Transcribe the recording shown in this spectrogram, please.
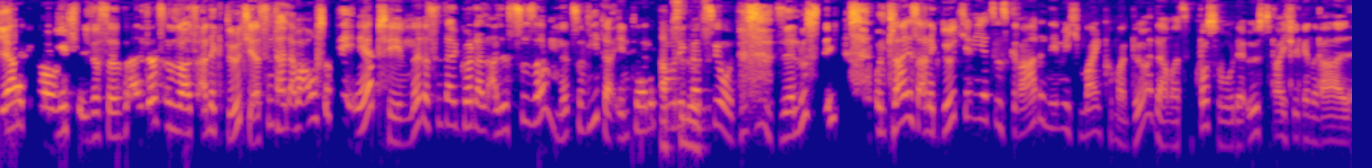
Ja, genau, richtig. Das, das, also das ist so als Anekdote. Das sind halt aber auch so PR-Themen, ne? Das sind halt, gehört halt alles zusammen, ne? Zur Vita, interne Kommunikation. Absolut. Sehr lustig. Und kleines Anekdötchen jetzt ist gerade nämlich mein Kommandeur damals im Kosovo, der österreichische General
